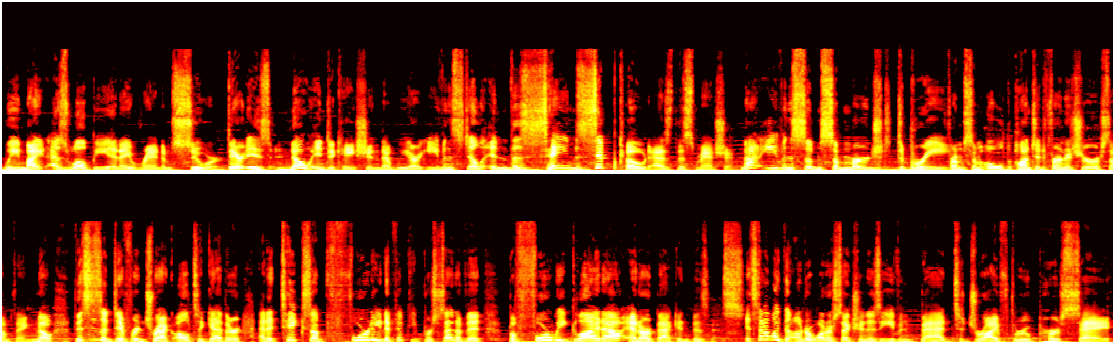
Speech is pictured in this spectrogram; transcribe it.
we might as well be in a random sewer. There is no indication that we are even still in the same zip code as this mansion. Not even some submerged debris from some old haunted furniture or something. No, this is a different track altogether, and it takes up 40 to 50% of it before we glide out and are back in business. It's not like the underwater section is even bad to drive through per se,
